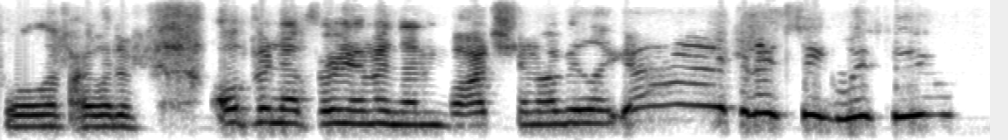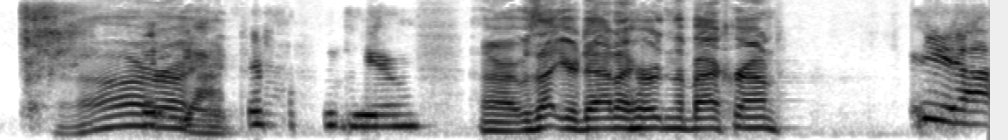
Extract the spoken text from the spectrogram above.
cool if I would have opened up for him and then watched him. I'd be like, ah, can I sing with you? All But right. Yeah, definitely Dio. All right. Was that your dad I heard in the background? Yeah.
